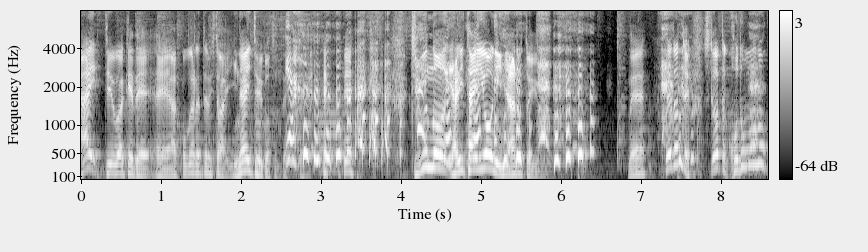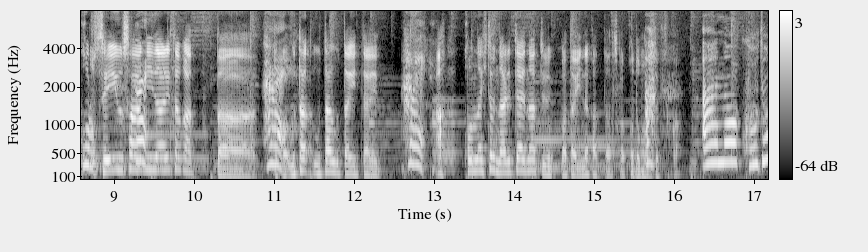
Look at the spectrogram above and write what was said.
はいというわけで、えー、憧れてる人はいないということで。自分のやりたいようになるという。ね、えだってだって子供の頃声優さんになりたかったとか、はい。歌歌歌いたい。はい。あこんな人になりたいなっていう方いなかったんですか？子供の時とか。あの子供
